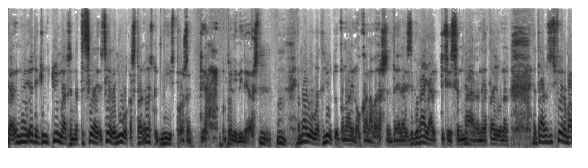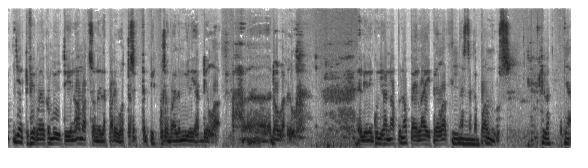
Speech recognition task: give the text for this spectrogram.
Ja näin jotenkin ymmärsin, että siellä, siellä julkaistaan 95 prosenttia pelivideoista. Hmm. Hmm. Ja mä luulen, että YouTube on ainoa kanava, jossa niitä elää. Siis kun räjäytti siis sen määrän ja tajunnan. Ja tämä on siis firma, jenkkifirma, joka myytiin Amazonille pari vuotta sitten pikkusen vaille miljardilla äh, dollarilla. Eli niin kuin ihan nopeilla ei pelaa mm. tässäkään palvelussa. Mm. Kyllä. Ja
